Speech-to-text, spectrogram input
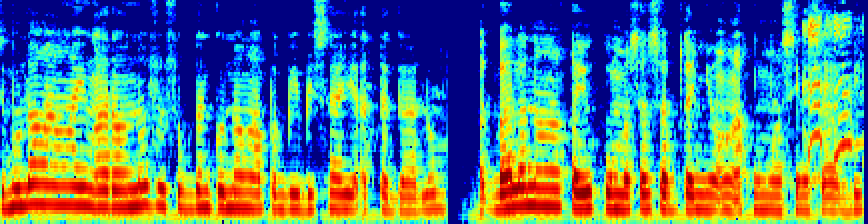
Simula nga ngayong araw no, susugdan ko na nga pagbibisaya at Tagalog. At bala na nga kayo kung masasabtan nyo ang aking mga sinasabi.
